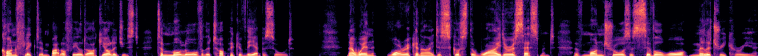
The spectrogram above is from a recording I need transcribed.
conflict and battlefield archaeologist, to mull over the topic of the episode. Now, when Warwick and I discussed the wider assessment of Montrose's Civil War military career,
